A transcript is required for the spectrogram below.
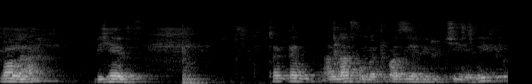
Nola, behave. Take them alafu umetupa zile vitu chini. Vyombo.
